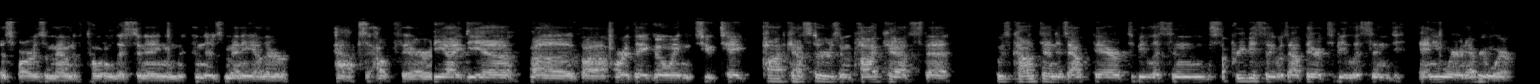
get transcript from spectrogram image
as far as amount of total listening, and, and there's many other apps out there. The idea of uh, are they going to take podcasters and podcasts that whose content is out there to be listened previously was out there to be listened anywhere and everywhere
